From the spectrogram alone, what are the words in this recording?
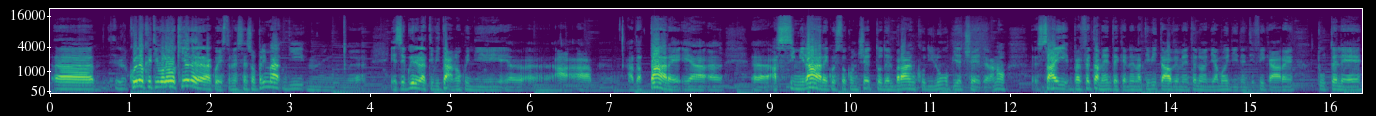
Uh, quello che ti volevo chiedere era questo, nel senso, prima di mh, mm, eseguire l'attività, no? quindi uh, a, a adattare e a, a, assimilare questo concetto del branco di lupi, eccetera. No? Sai perfettamente che nell'attività ovviamente noi andiamo ad identificare tutte le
